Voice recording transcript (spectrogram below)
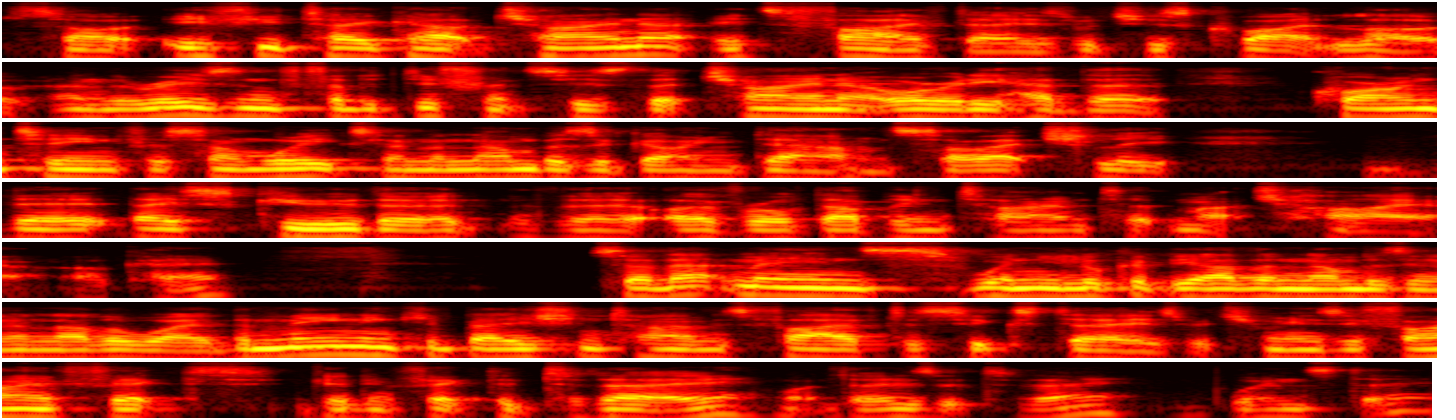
So if you take out China, it's five days, which is quite low. And the reason for the difference is that China already had the quarantine for some weeks and the numbers are going down. So actually, they, they skew the, the overall doubling time to much higher, okay? So that means when you look at the other numbers in another way, the mean incubation time is five to six days, which means if I infect, get infected today, what day is it today? Wednesday?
